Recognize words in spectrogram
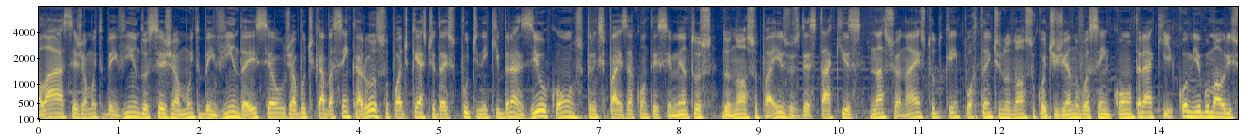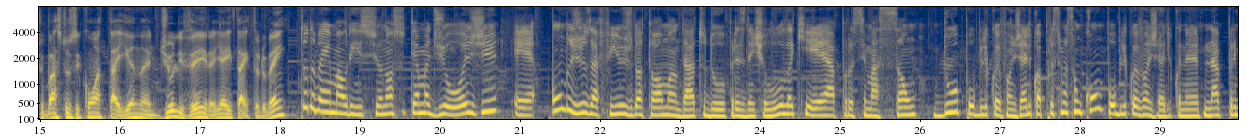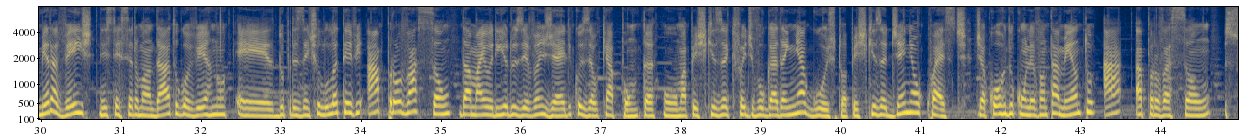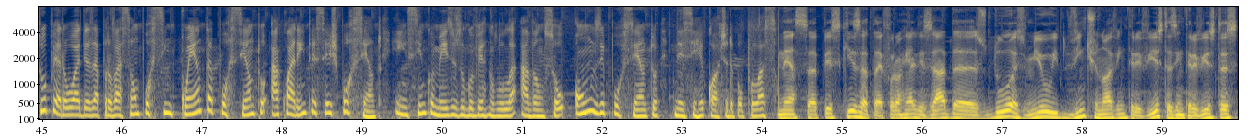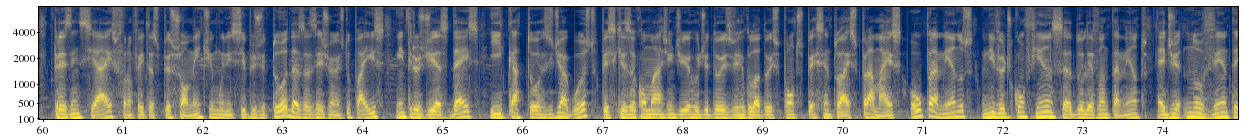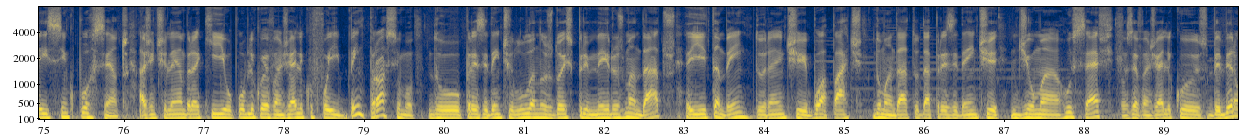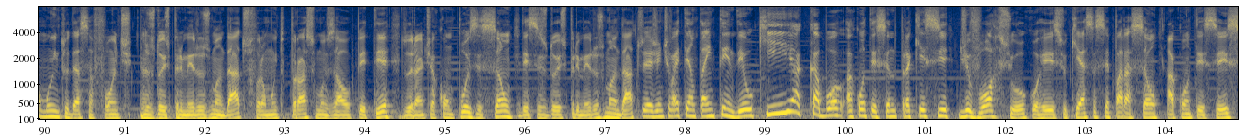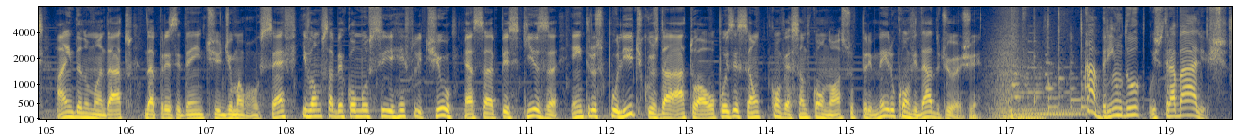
Olá, seja muito bem-vindo, seja muito bem-vinda. Esse é o Jabuticaba Sem Caroço, podcast da Sputnik Brasil, com os principais acontecimentos do nosso país, os destaques nacionais, tudo que é importante no nosso cotidiano você encontra aqui. Comigo, Maurício Bastos, e com a Tayana de Oliveira. E aí, Thay, tudo bem? Tudo bem, Maurício. Nosso tema de hoje é um dos desafios do atual mandato do presidente Lula, que é a aproximação do público evangélico, a aproximação com o público evangélico, né? Na primeira vez, nesse terceiro mandato, o governo é, do presidente Lula teve aprovação da maioria dos evangélicos, é o que aponta uma pesquisa que foi divulgada em agosto, a pesquisa Genial Quest. De acordo com o levantamento, a aprovação superou a desaprovação por 50% a 46%. Em cinco meses, o governo Lula avançou avançou 11% nesse recorte da população. Nessa pesquisa, Thay, foram realizadas 2.029 entrevistas, entrevistas presenciais, foram feitas pessoalmente em municípios de todas as regiões do país entre os dias 10 e 14 de agosto. Pesquisa com margem de erro de 2,2 pontos percentuais para mais ou para menos. O nível de confiança do levantamento é de 95%. A gente lembra que o público evangélico foi bem próximo do presidente Lula nos dois primeiros mandatos e também durante boa parte do mandato da presidente Dilma Rousseff. Os evangélicos beberam muito dessa fonte nos dois primeiros mandatos, foram muito próximos ao PT durante a composição desses dois primeiros mandatos e a gente vai tentar entender o que acabou acontecendo para que esse divórcio ocorresse, o que essa separação acontecesse ainda no mandato da presidente Dilma Rousseff e vamos saber como se refletiu essa pesquisa pesquisa entre os políticos da atual oposição, conversando com o nosso primeiro convidado de hoje. Abrindo os trabalhos.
